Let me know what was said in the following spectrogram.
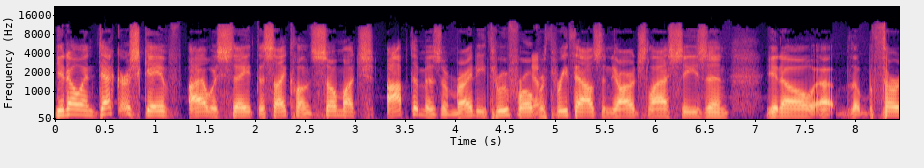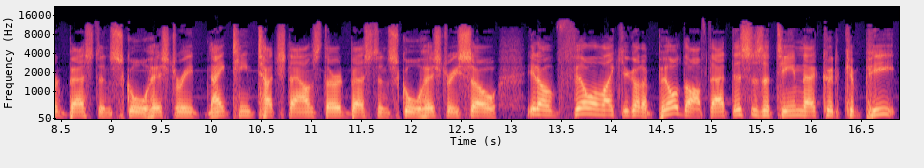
You know, and Dekkers gave Iowa State, the Cyclones, so much optimism, right? He threw for over yep. 3,000 yards last season, you know, uh, the third best in school history, 19 touchdowns, third best in school history. So, you know, feeling like you're going to build off that, this is a team that could compete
